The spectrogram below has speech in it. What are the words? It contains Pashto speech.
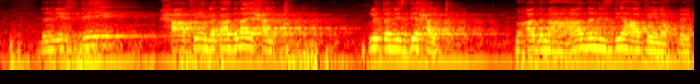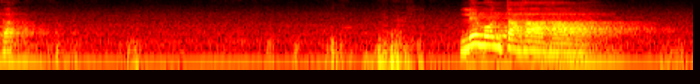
د نږدې حافین لکه ادنا حلق خلی ته نږدې حلق نو ادنا هدا نږدې حافین خلی ته لمنتهاها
